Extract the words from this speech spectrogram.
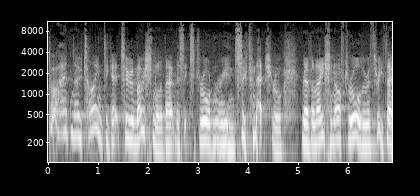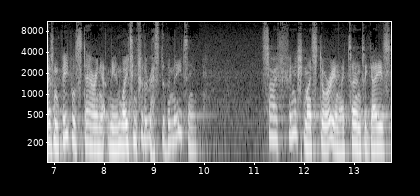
But I had no time to get too emotional about this extraordinary and supernatural revelation. After all, there were 3,000 people staring at me and waiting for the rest of the meeting. So I finished my story and I turned to gaze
